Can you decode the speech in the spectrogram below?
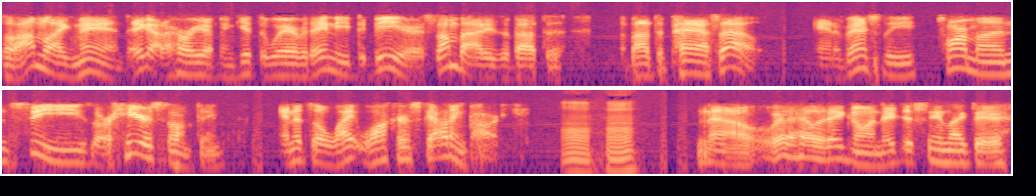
So I'm like, man, they got to hurry up and get to wherever they need to be, or somebody's about to about to pass out. And eventually, Tormund sees or hears something, and it's a White Walker scouting party. hmm Now, where the hell are they going? They just seem like they're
